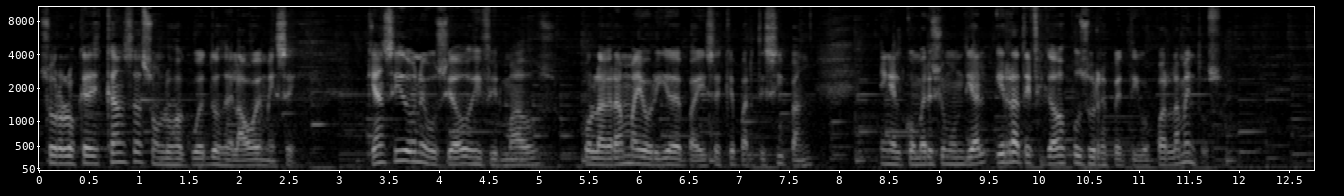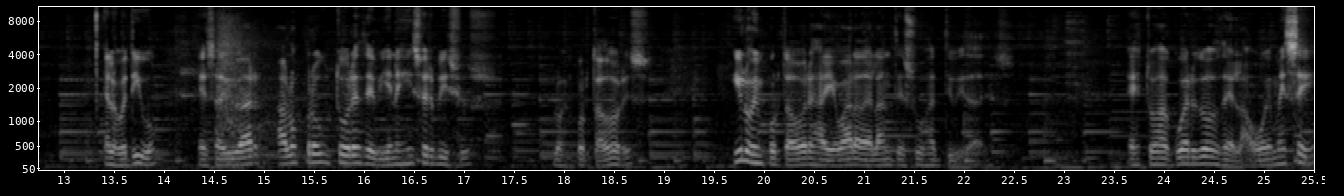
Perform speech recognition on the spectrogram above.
sobre los que descansa son los acuerdos de la OMC, que han sido negociados y firmados por la gran mayoría de países que participan en el comercio mundial y ratificados por sus respectivos parlamentos. El objetivo es ayudar a los productores de bienes y servicios, los exportadores y los importadores a llevar adelante sus actividades. Estos acuerdos de la OMC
